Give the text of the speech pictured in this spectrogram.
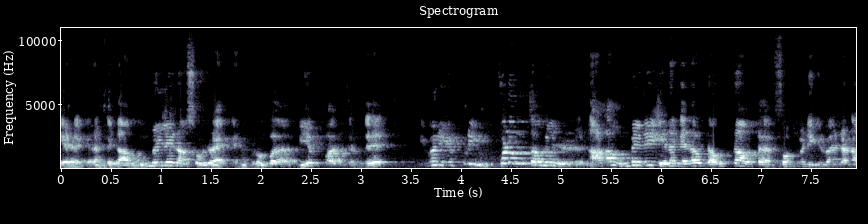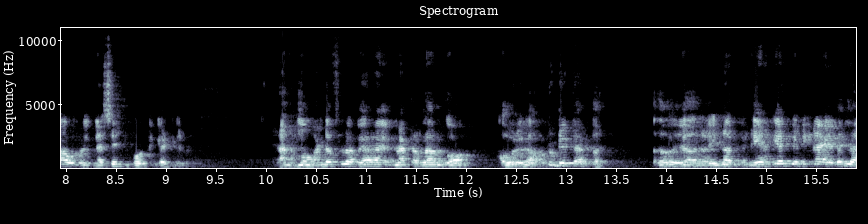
எனக்கு எனக்கு நான் உண்மையிலேயே நான் சொல்றேன். எனக்கு ரொம்ப வியப்பா இருக்கிறது. இவர் எப்படி இவ்வளவு தமிழ்? நானா உண்மையிலேயே எனக்கு ஏதாவது டவுட்னா அவர்கிட்ட ஃபோன் பண்ணிக்குவேன் இல்லைன்னா ஒரு மெசேஜ் போட்டு கேட்டுக்கிறேன் ஏன்னா நம்ம மண்டபத்துல வேற மேட்டர்லாம் இருக்கும். அவரு அப் டு டேட்டா இருப்பார். அதாவது அதுல என்ன இருக்கு? எனக்கு ஏன்னு கேட்டீங்கன்னா இடையில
